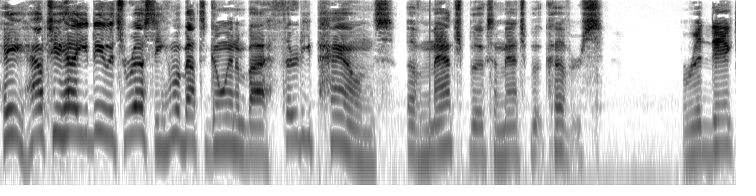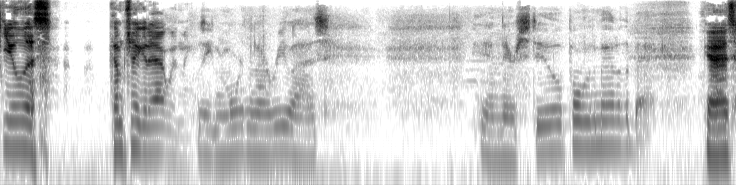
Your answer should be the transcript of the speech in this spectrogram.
Hey, how to, how you do? It's Rusty. I'm about to go in and buy 30 pounds of matchbooks and matchbook covers. Ridiculous. Come check it out with me. It was even more than I realized. And they're still pulling them out of the back. Guys,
